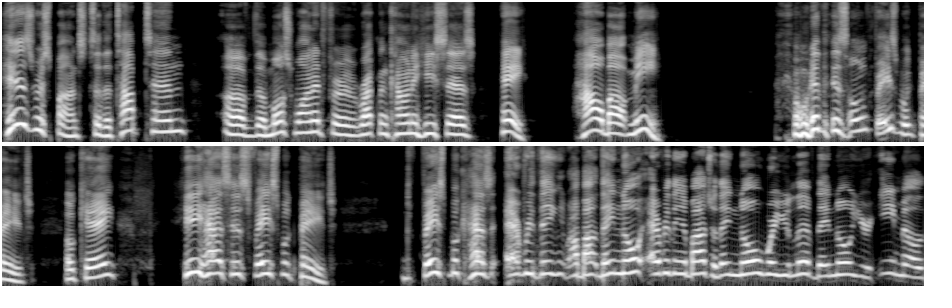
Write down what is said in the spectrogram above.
His response to the top 10 of the most wanted for Rockland County, he says, Hey, how about me? With his own Facebook page. Okay. He has his Facebook page. Facebook has everything about, they know everything about you. They know where you live. They know your email.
